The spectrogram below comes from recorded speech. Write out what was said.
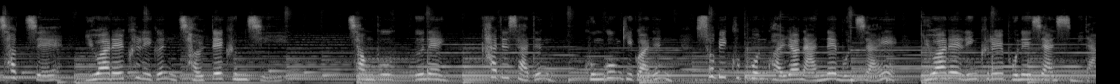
첫째, URL 클릭은 절대 금지. 정부, 은행, 카드사 등 공공기관은 소비 쿠폰 관련 안내 문자에 URL 링크를 보내지 않습니다.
